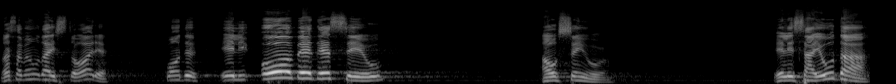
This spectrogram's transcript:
nós sabemos da história, quando ele obedeceu ao Senhor. Ele saiu da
